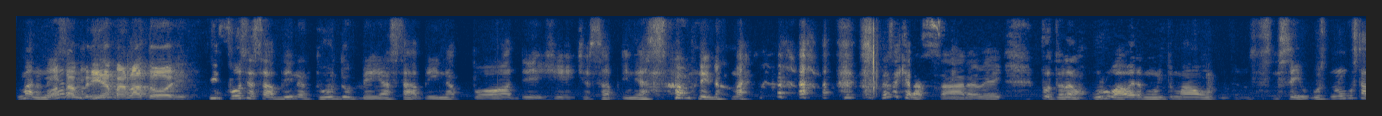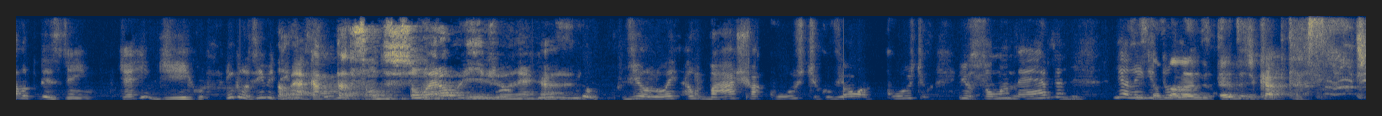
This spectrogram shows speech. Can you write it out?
Mano, não a Sabrina Parladori. Se fosse a Sabrina, tudo bem. A Sabrina pode, gente. A Sabrina é a Sabrina. Mas, mas aquela Sara, velho. Puta, não. O Luau era muito mal. Não sei, eu não gostava do desenho. Que é ridículo. Inclusive. Não, a captação de som era horrível, né, cara? Violou o baixo acústico, violão acústico, e o som uma merda. E além Vocês de estão tudo... falando tanto de captação de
